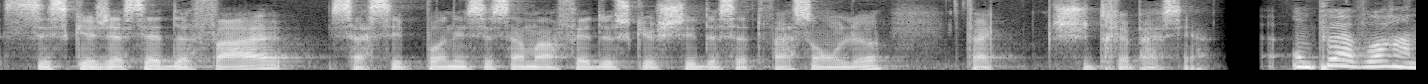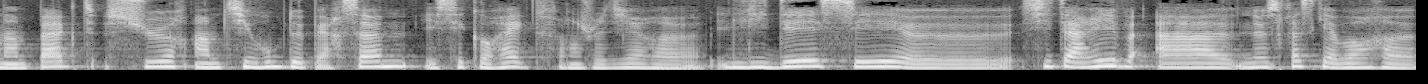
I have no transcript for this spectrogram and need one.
c'est ce que j'essaie de faire. Ça s'est pas nécessairement fait de ce que je sais de cette façon-là. Je suis très patient. On peut avoir un impact sur un petit groupe de personnes et c'est correct. Enfin, je veux dire, euh, l'idée c'est euh, si tu arrives à ne serait-ce qu'avoir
